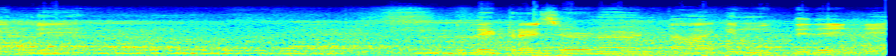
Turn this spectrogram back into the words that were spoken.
ಇಲ್ಲಿ ಇಲ್ಲಿ ಟ್ರೆಜರ್ ಹಂಟ್ ಆಗಿ ಮುಗ್ದಿದೆ ಇಲ್ಲಿ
